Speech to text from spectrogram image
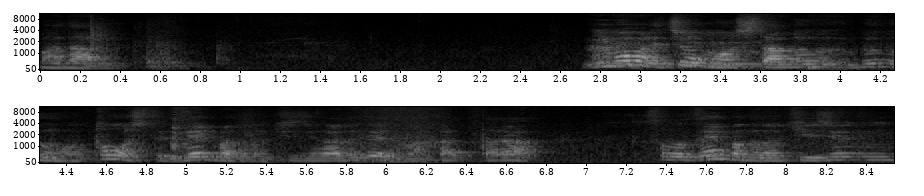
学ぶ。今まで聴聞した部部分を通して全幕の基準がある程度分かったらその全幕の基準に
